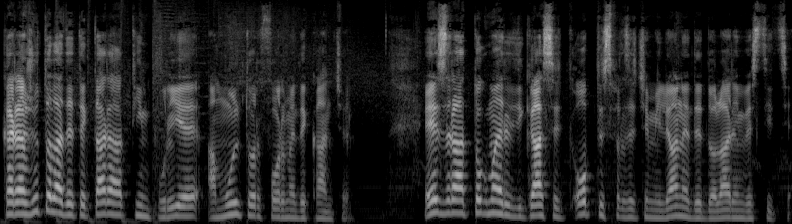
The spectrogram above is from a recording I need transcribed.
care ajută la detectarea timpurie a multor forme de cancer. Ezra tocmai ridicase 18 milioane de dolari investiție.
